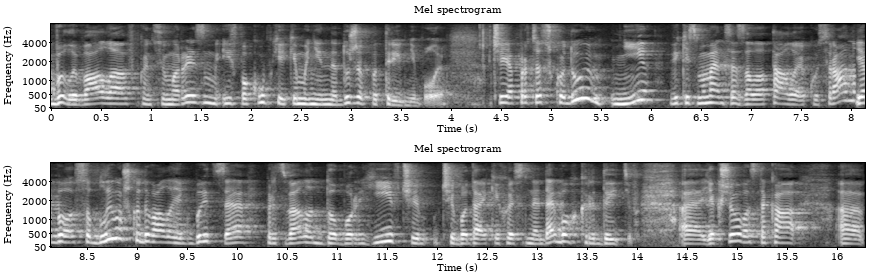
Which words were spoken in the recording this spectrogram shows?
виливала в консюмеризм і в покупки, які мені не дуже потрібні були. Чи я про це шкодую? Ні. В якийсь момент це залатало якусь рану. Я би особливо шкодувала, якби це призвело до боргів чи, чи бодай якихось, не дай Бог, кредитів. Е, якщо у вас така. Е,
